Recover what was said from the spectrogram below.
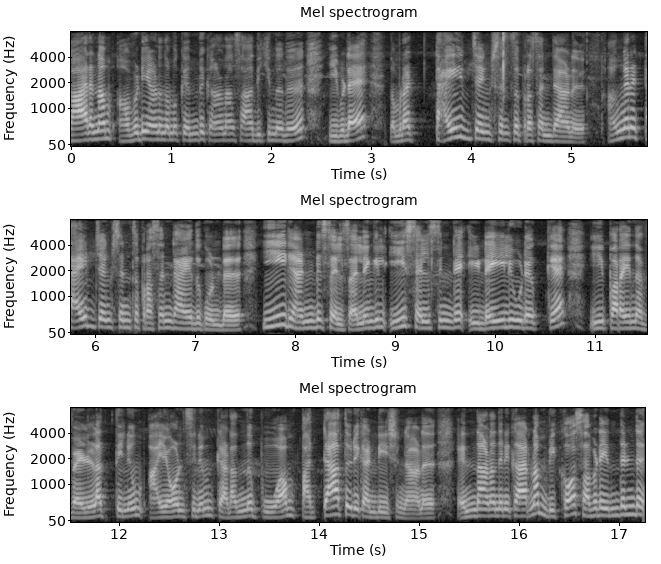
കാരണം അവിടെയാണ് നമുക്ക് എന്ത് കാണാൻ സാധിക്കുന്നത്? ഇവിടെ നമ്മുടെ ടൈറ്റ് ജംഗ്ഷൻസ് പ്രസന്റ് ആണ്. അങ്ങനെ ടൈറ്റ് ജംഗ്ഷൻസ് പ്രസന്റ് ആയതുകൊണ്ട് ഈ രണ്ട് സെൽസ് അല്ലെങ്കിൽ ഈ സെൽസിന്റെ ഇടയിലൂടെയൊക്കെ ഈ പറയുന്ന വെള്ളത്തിനും അയോൺസിനും കടന്നു പോകാൻ പറ്റാത്തൊരു കണ്ടീഷനാണ് എന്താണ് അതിന് കാരണം ബിക്കോസ് അവിടെ എന്തുണ്ട്?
